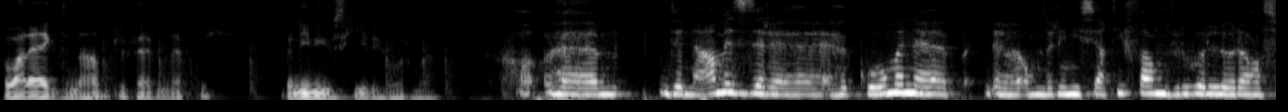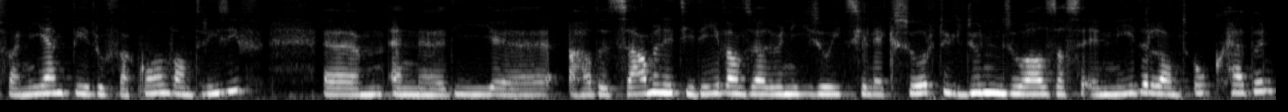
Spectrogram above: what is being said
Wat waren eigenlijk de naam, Club 35? Ik ben niet nieuwsgierig hoor, maar... Um, de naam is er uh, gekomen uh, uh, onder initiatief van vroeger Laurence Fanny en Pedro Facon van Trisif. Um, en die hadden samen het idee van zouden we niet zoiets gelijksoortig doen zoals dat ze in Nederland ook hebben.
